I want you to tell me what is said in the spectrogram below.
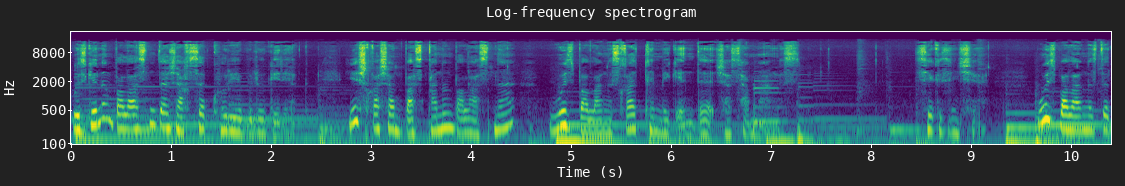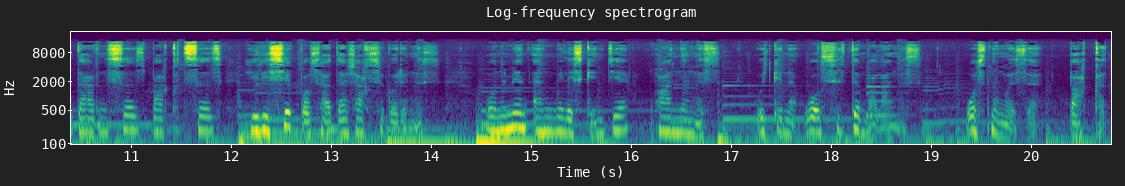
Өзгенің баласын да жақсы көре білу керек. Ешқашан басқаның баласына өз балаңызға тілмегенді жасамаңыз. Сегізінші. Өз балаңызды дарынсыз бақытсыз ересек болса да жақсы көріңіз. Онымен әңгімелескенде қуаныңыз. Өйткені ол сіздің балаңыз. Осының өзі бақыт.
